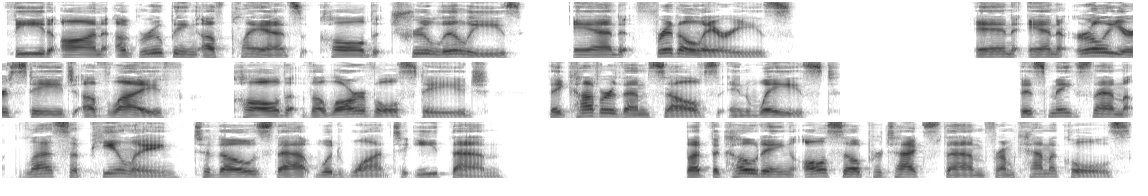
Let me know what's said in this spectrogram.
feed on a grouping of plants called true lilies and fritillaries. In an earlier stage of life, called the larval stage, they cover themselves in waste. This makes them less appealing to those that would want to eat them. But the coating also protects them from chemicals,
